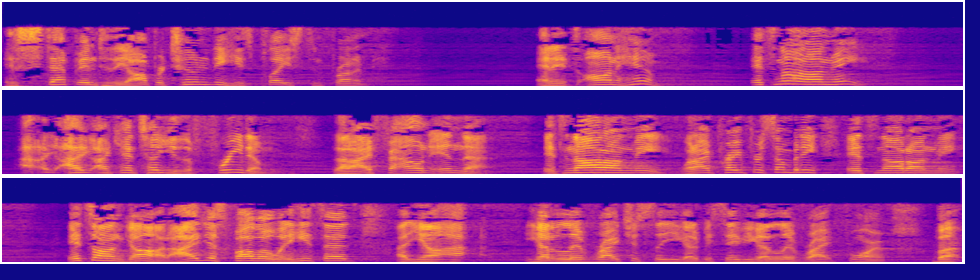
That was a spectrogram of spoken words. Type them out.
is step into the opportunity He's placed in front of me. And it's on Him. It's not on me. I, I, I can't tell you the freedom that I found in that. It's not on me. When I pray for somebody, it's not on me. It's on God. I just follow what He says. Uh, you know, I, you got to live righteously. You got to be saved. You got to live right for Him. But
